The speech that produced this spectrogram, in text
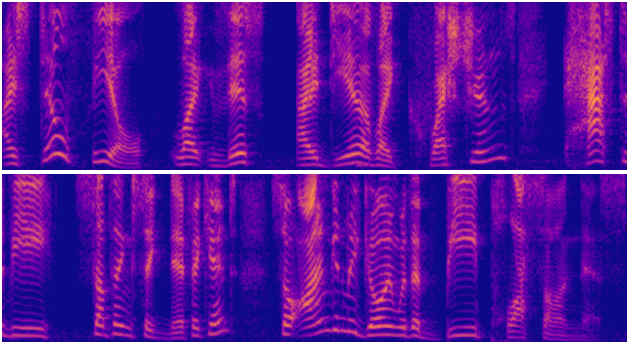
I still feel like this idea of like questions has to be something significant. So I'm going to be going with a B plus on this.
